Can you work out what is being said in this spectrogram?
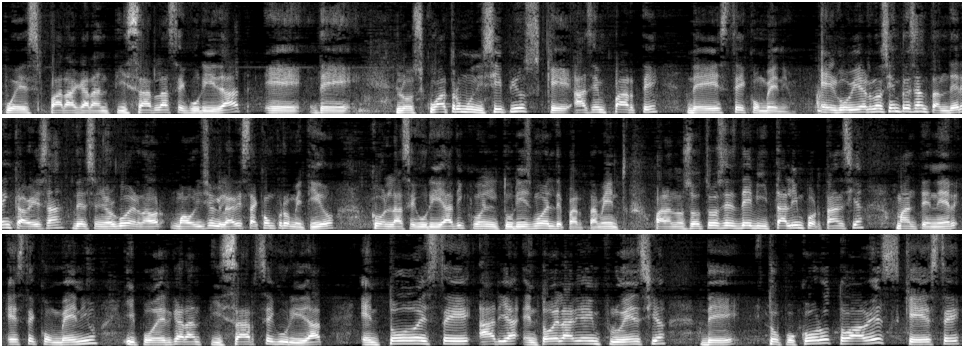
pues para garantizar la seguridad de los cuatro municipios que hacen parte de este convenio. El gobierno siempre Santander en cabeza del señor gobernador Mauricio Aguilar está comprometido con la seguridad y con el turismo del departamento. Para nosotros es de vital importancia mantener este convenio y poder garantizar seguridad en todo este área, en todo el área de influencia de Topocoro, toda vez que este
